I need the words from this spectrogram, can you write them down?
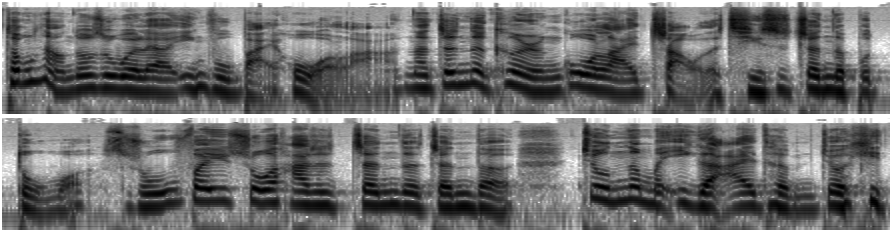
通常都是为了要应付百货啦。那真的客人过来找的，其实真的不多，除非说他是真的真的就那么一个 item 就 hit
